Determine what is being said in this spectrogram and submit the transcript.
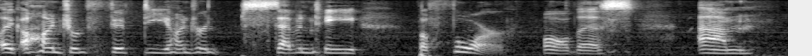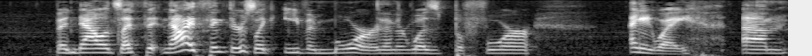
like 150, 170 before all this. Um, but now it's I think now I think there's like even more than there was before. Anyway, um,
